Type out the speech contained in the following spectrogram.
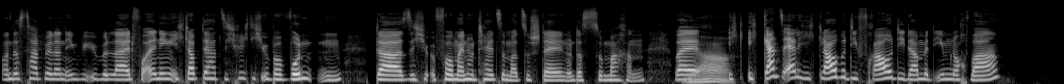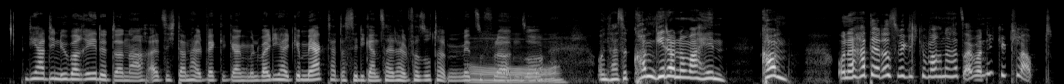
Und das tat mir dann irgendwie übel leid. Vor allen Dingen, ich glaube, der hat sich richtig überwunden, da sich vor mein Hotelzimmer zu stellen und das zu machen. Weil ich, ich ganz ehrlich, ich glaube, die Frau, die da mit ihm noch war, die hat ihn überredet danach, als ich dann halt weggegangen bin, weil die halt gemerkt hat, dass er die ganze Zeit halt versucht hat, mit mir zu flirten. So. Oh. Und war so, komm, geh doch nochmal hin. Komm. Und dann hat er das wirklich gemacht und dann hat es einfach nicht geklappt.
